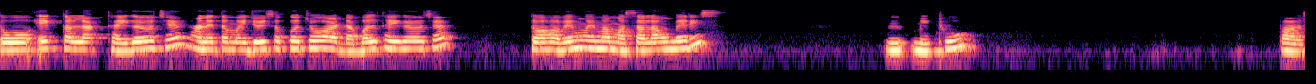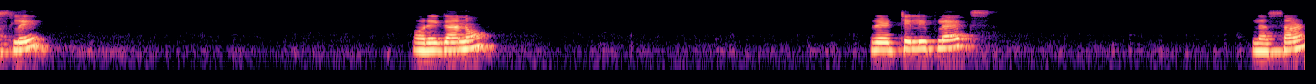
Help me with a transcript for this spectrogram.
તો એક કલાક થઈ ગયો છે અને તમે જોઈ શકો છો આ ડબલ થઈ ગયો છે. તો હવે હું એમાં મસાલા ઉમેરીશ. મીઠું parsley oregano red chilli flakes લસણ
